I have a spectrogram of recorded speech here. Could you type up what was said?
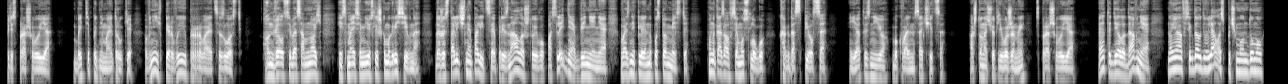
— переспрашиваю я. Бетти поднимает руки. В ней впервые прорывается злость. Он вел себя со мной и с моей семьей слишком агрессивно. Даже столичная полиция признала, что его последние обвинения возникли на пустом месте. Он оказал всем услугу, когда спился. Яд из нее буквально сочится. «А что насчет его жены?» — спрашиваю я. «Это дело давнее, но я всегда удивлялась, почему он думал,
